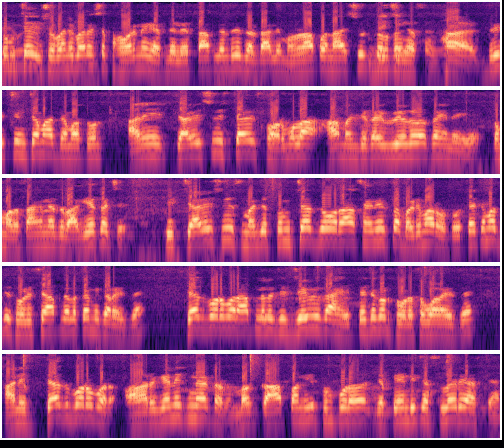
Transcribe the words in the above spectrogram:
तुमच्या हिशोबाने बऱ्याचशा फवारण्या घेतलेल्या आहेत तर आपल्याला रिझल्ट आले म्हणून आपण हा शूट Bleaching करतो. हा ड्रिचिंगच्या माध्यमातून. आणि चाळीस वीस चाळीस फॉर्म्युला हा म्हणजे काही वेगळं काही नाहीये. तुम्हाला सांगण्याचा भाग एकच आहे. की चाळीस वीस म्हणजे तुमच्या जो रासायनिकचा भडीमार होतो त्याच्यामध्ये थोडेसे आपल्याला कमी करायचं आहे त्याचबरोबर आपल्याला जे जैविक आहे त्याच्याकडे थोडंसं वळायचं आहे आणि त्याचबरोबर ऑर्गॅनिक मॅटर मग आपण इथून पुढं जे पेंडीच्या स्लरी असतात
